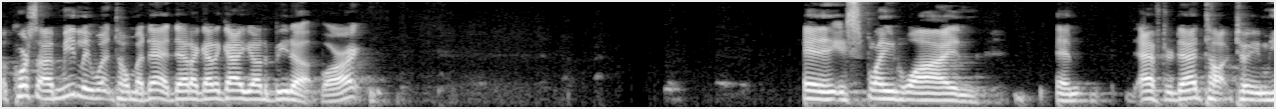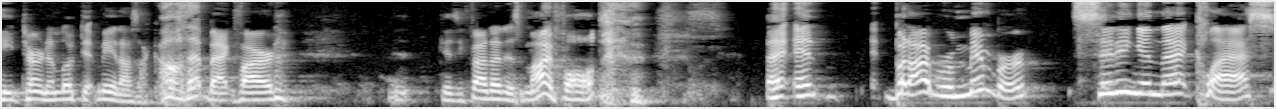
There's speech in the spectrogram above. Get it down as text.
of course, I immediately went and told my dad, Dad, I got a guy you got to beat up, all right? And he explained why. And, and after dad talked to him, he turned and looked at me, and I was like, Oh, that backfired. Because he found out it's my fault. and, but I remember sitting in that class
